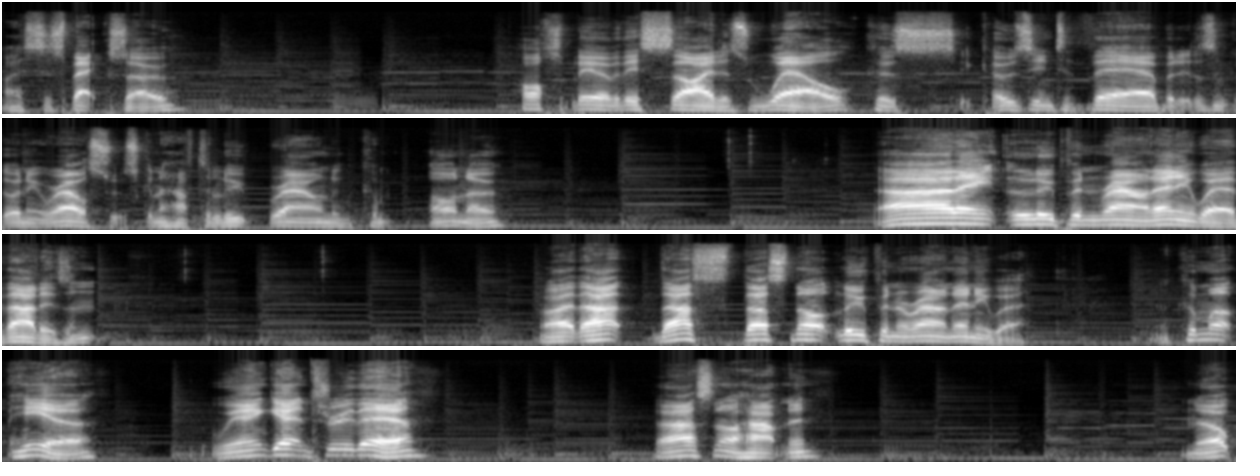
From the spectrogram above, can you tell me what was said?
I suspect so. Possibly over this side as well, because it goes into there, but it doesn't go anywhere else, so it's going to have to loop round and come... Oh, no. That ain't looping round anywhere, that isn't. Right, that that's that's not looping around anywhere. Now come up here. We ain't getting through there. That's not happening. Nope.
